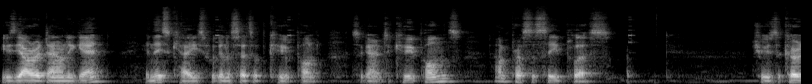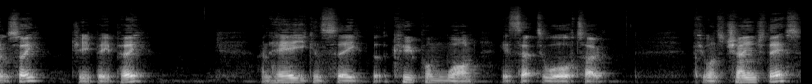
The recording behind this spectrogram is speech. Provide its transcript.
Use the arrow down again. In this case we're going to set up coupon. So go into coupons and press the C plus. Choose the currency, GBP, and here you can see that the coupon 1 is set to auto. If you want to change this,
